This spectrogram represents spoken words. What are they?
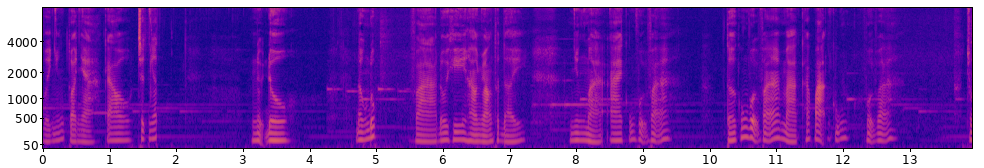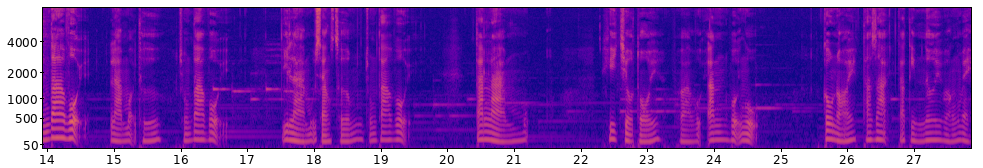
với những tòa nhà cao chất nhất, nội đô, đông đúc và đôi khi hào nhoáng thật đấy. Nhưng mà ai cũng vội vã, tớ cũng vội vã mà các bạn cũng vội vã. Chúng ta vội làm mọi thứ, chúng ta vội đi làm mỗi sáng sớm, chúng ta vội tan làm khi chiều tối và vội ăn, vội ngủ. Câu nói, ta dại, ta tìm nơi vắng vẻ.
